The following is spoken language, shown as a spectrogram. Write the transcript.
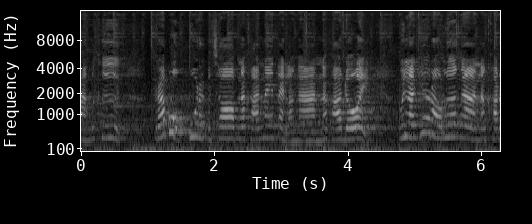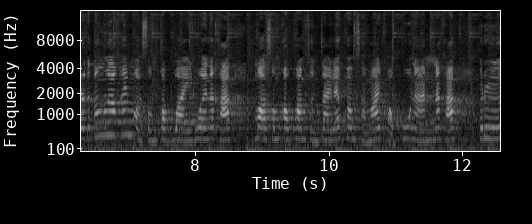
3 ก็คือ ระบุผู้รับผิดชอบนะคะในแต่ละงานนะคะ โดยเวลาที่เราเลือกงานนะคะ เราจะต้องเลือกให้เหมาะสมกับวัยด้วยนะคะ เหมาะสมกับความสนใจและความสามารถของผู้นั้นนะคะ หรือ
